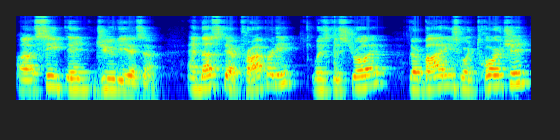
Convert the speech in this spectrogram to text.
uh, seeped in Judaism. And thus their property was destroyed, their bodies were tortured,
